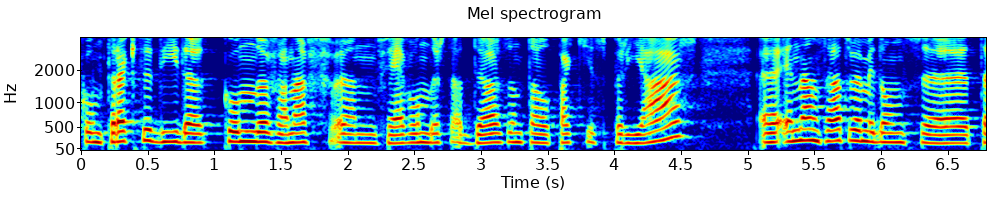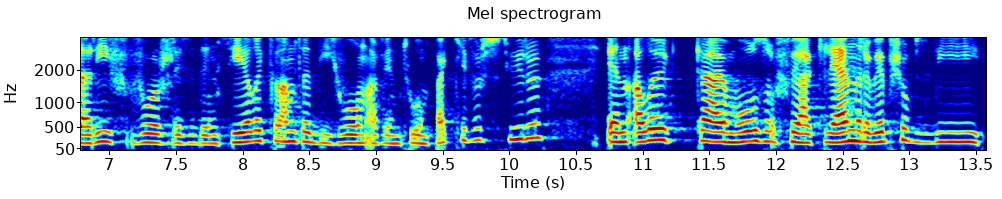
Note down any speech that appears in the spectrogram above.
contracten die dat konden vanaf een 500 à 1000 tal pakjes per jaar. Uh, en dan zaten we met ons uh, tarief voor residentiële klanten die gewoon af en toe een pakje versturen. En alle KMO's of ja, kleinere webshops die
